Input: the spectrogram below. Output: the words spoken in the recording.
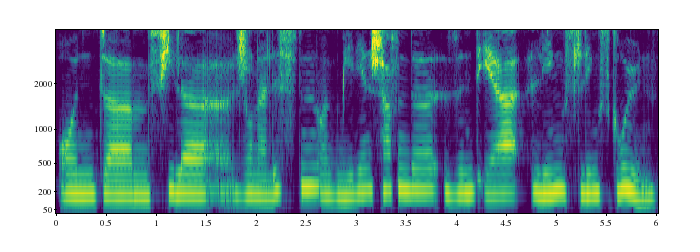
Und ähm, viele äh, Journalisten und Medienschaffende sind eher links, links, grün.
